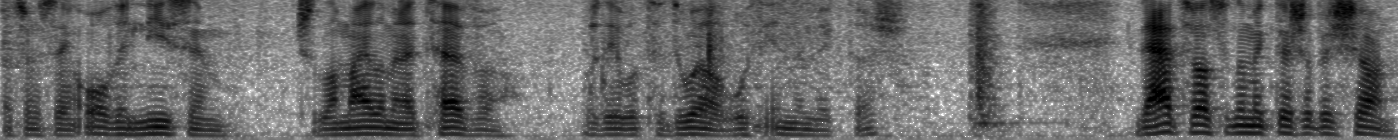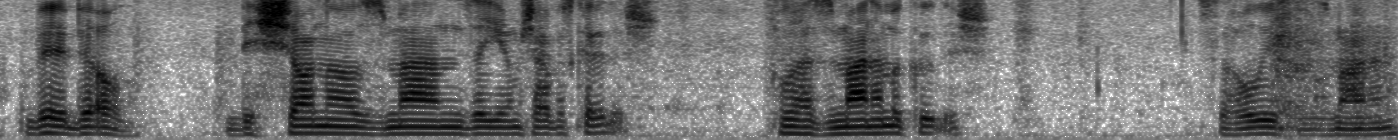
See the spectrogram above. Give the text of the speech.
That's what I'm saying. All the Nisim, which Lamaylam and Ateva was able to dwell within the Mikdash. That's Vasik the Mikdash of Bishana, Be'ol. Bishana Zman Zayom Shabbos Kodesh. Who has Zman HaMakudish. It's the holiest of Zmanim.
